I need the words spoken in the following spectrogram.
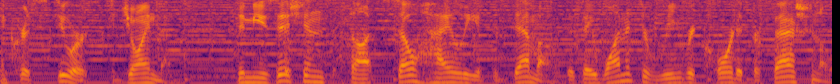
and Chris Stewart, to join them. The musicians thought so highly of the demo that they wanted to re record it professionally.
